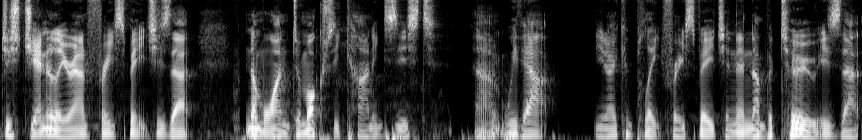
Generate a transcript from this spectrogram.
just generally around free speech is that number one, democracy can't exist um, without you know complete free speech, and then number two is that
